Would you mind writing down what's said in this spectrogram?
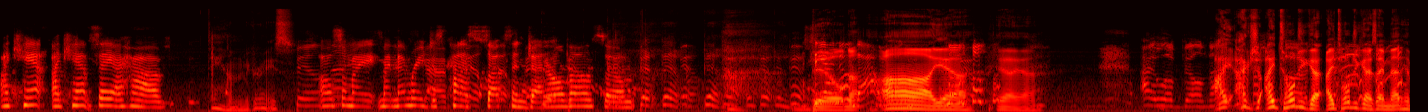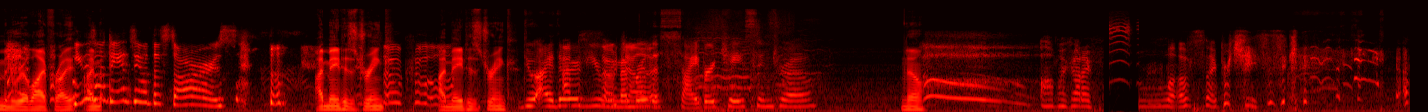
I can't. I can't say I have. Damn, Grace. Also, my my memory just kind of sucks in general, though. So Bill, Nye- Ah, yeah. Yeah, yeah. I love Bill Nye. I actually such I a told you guys I told you guys I met him in real life, right? he was I, on Dancing with the Stars. I made his drink. So cool. I made his drink. Do either I'm of you so remember jealous. the Cyber Chase intro? No. oh my god, I love Cyber Chases again.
